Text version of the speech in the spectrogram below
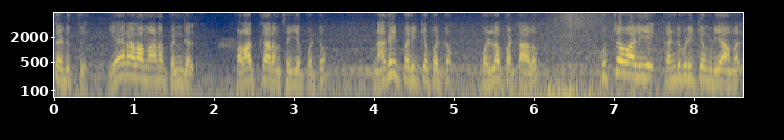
அடுத்தடுத்து ஏராளமான பெண்கள் பலாத்காரம் செய்யப்பட்டும் நகை பறிக்கப்பட்டும் கொல்லப்பட்டாலும் குற்றவாளியை கண்டுபிடிக்க முடியாமல்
